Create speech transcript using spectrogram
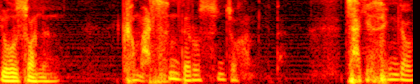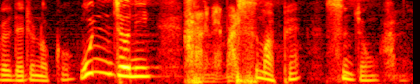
여호수아는 그 말씀대로 순종합니다. 자기 생각을 내려놓고 온전히 하나님의 말씀 앞에 순종합니다.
